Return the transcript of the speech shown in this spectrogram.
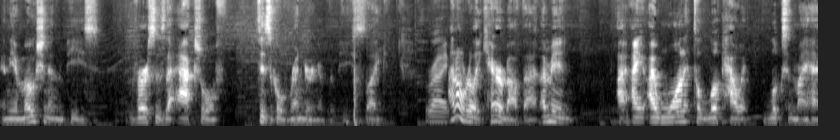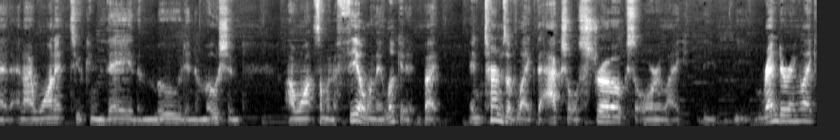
and the emotion in the piece versus the actual physical rendering of the piece. Like, right. I don't really care about that. I mean, I, I, I want it to look how it looks in my head, and I want it to convey the mood and emotion I want someone to feel when they look at it. But in terms of like the actual strokes or like the, the rendering, like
